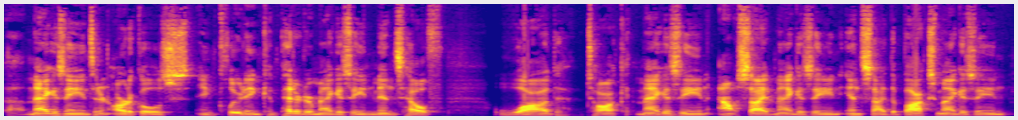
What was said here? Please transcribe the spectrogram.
uh, magazines and in articles, including Competitor Magazine, Men's Health, WOD Talk Magazine, Outside Magazine, Inside the Box Magazine,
